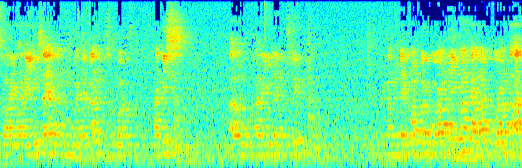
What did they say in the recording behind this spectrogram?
sore hari ini saya akan membacakan sebuah hadis Al-Bukhari dan Muslim dengan tema berkurangnya iman karena kurang taat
